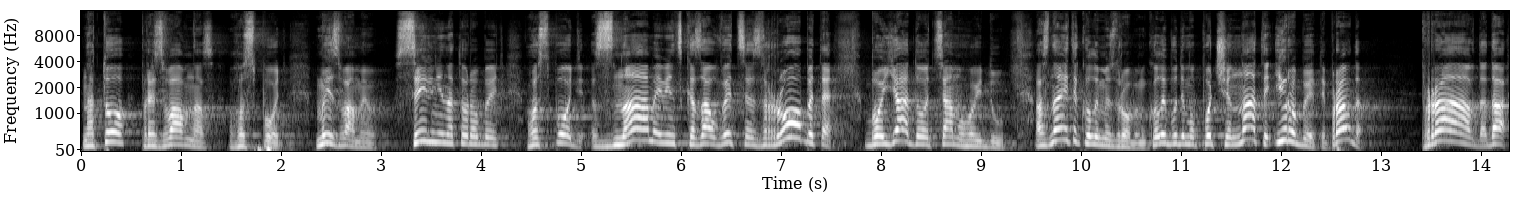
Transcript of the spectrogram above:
На то призвав нас Господь. Ми з вами сильні на то робити. Господь з нами Він сказав: ви це зробите, бо я до Отця мого йду. А знаєте, коли ми зробимо? Коли будемо починати і робити, правда? Правда, да.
